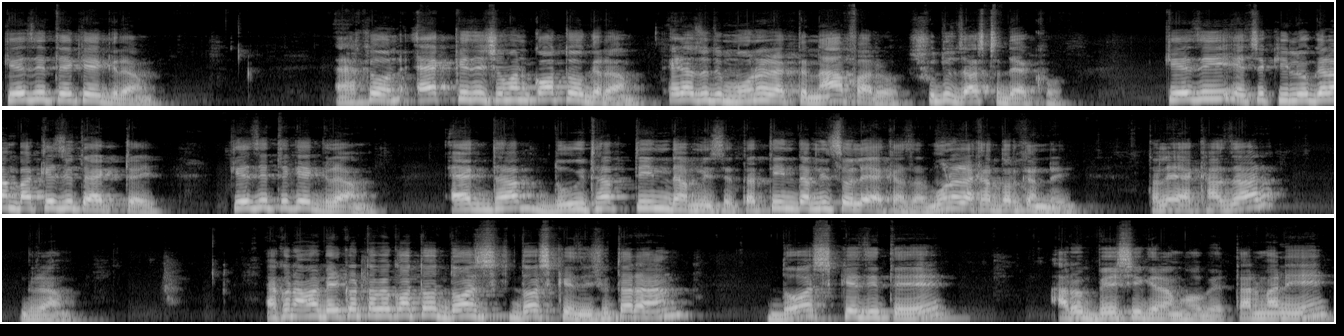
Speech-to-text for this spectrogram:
কেজি থেকে গ্রাম। এখন এক কেজি সমান কত গ্রাম? এটা যদি মনে রাখতে না পারো, শুধু জাস্ট দেখো। কেজি হচ্ছে কিলোগ্রাম বা কেজি তো একটাই। কেজি থেকে গ্রাম। এক ধাপ, দুই ধাপ, তিন ধাপ নিচে। তার তিন ধাপ নিচে হলে এক হাজার। মনে রাখার দরকার নেই। তাহলে এক হাজার গ্রাম। এখন আমার বের করতে হবে কত? দশ দশ কেজি। সুতরাং দশ কেজিতে আরও বেশি গ্রাম হবে। তার মানে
